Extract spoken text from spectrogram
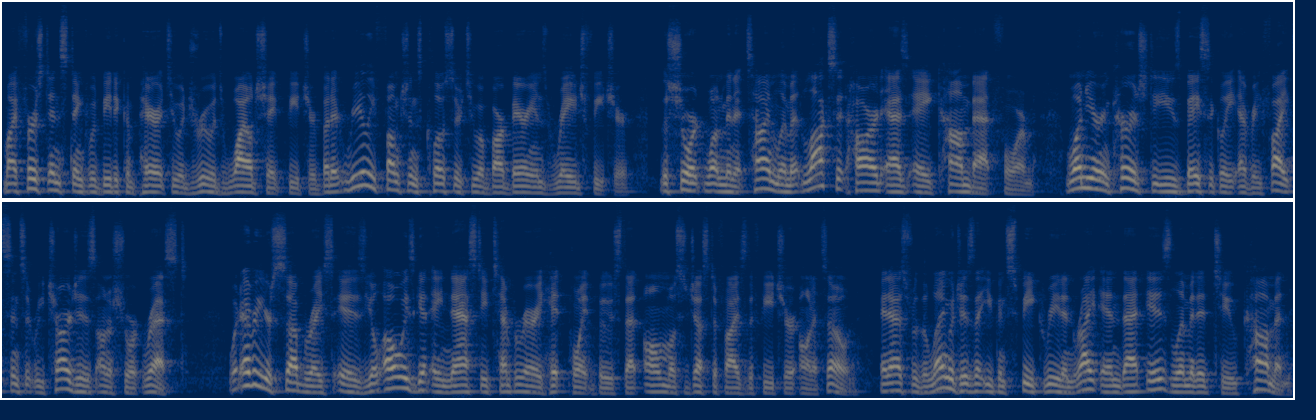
My first instinct would be to compare it to a druid's wild shape feature, but it really functions closer to a barbarian's rage feature. The short one minute time limit locks it hard as a combat form, one you're encouraged to use basically every fight since it recharges on a short rest. Whatever your sub race is, you'll always get a nasty temporary hit point boost that almost justifies the feature on its own. And as for the languages that you can speak, read, and write in, that is limited to Common.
